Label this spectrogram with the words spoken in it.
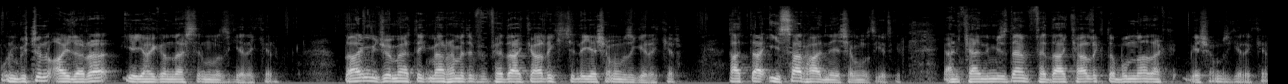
Bunu bütün aylara yaygınlaştırmamız gerekir. Daimi cömertlik, merhamet ve fedakarlık içinde yaşamamız gerekir. Hatta isar halinde yaşamamız gerekir. Yani kendimizden fedakarlıkta bulunarak yaşamamız gerekir.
